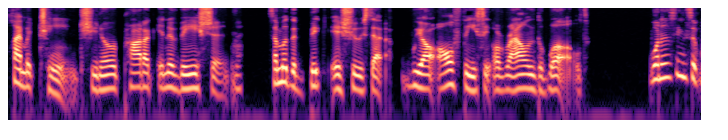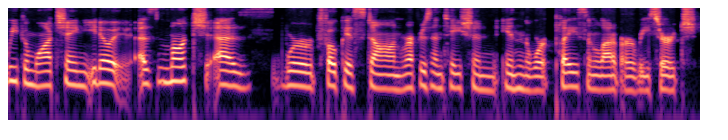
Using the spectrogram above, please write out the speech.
climate change? You know, product innovation, some of the big issues that we are all facing around the world one of the things that we've been watching, you know, as much as we're focused on representation in the workplace, and a lot of our research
